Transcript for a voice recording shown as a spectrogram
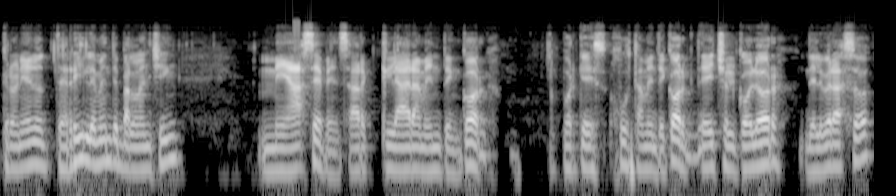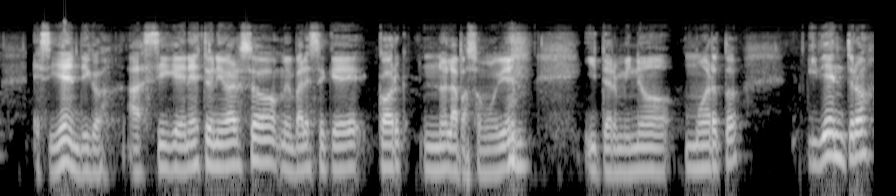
croniano terriblemente parlanchín me hace pensar claramente en Korg porque es justamente Korg. De hecho, el color del brazo es idéntico. Así que en este universo me parece que Korg no la pasó muy bien y terminó muerto. Y dentro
